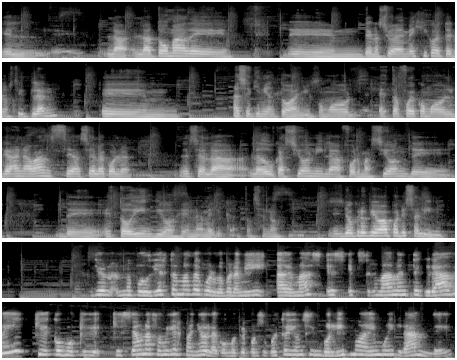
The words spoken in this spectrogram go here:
el, la, la, toma de, de, de, la Ciudad de México, de Tenochtitlán, eh, hace 500 años. Como esto fue como el gran avance hacia la, hacia la, la educación y la formación de, de, estos indios en América. Entonces, no, yo creo que va por esa línea yo no, podría estar más de acuerdo. Para mí, además, es extremadamente grave que como que, que, sea una familia española, como que por supuesto hay un simbolismo ahí muy grande.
